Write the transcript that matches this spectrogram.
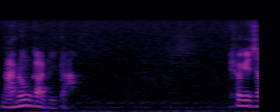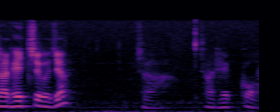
나눈 값이다. 표기 잘 했죠, 그죠? 자, 잘 했고.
